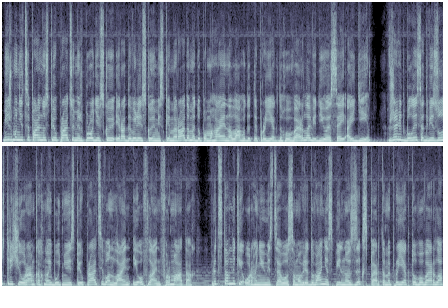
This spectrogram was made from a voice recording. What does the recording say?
Міжмуніципальну співпрацю між Бродівською і Радивилівською міськими радами допомагає налагодити проєкт Говерла від USAID. Вже відбулися дві зустрічі у рамках майбутньої співпраці в онлайн і офлайн форматах. Представники органів місцевого самоврядування спільно з експертами проєкту Говерла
